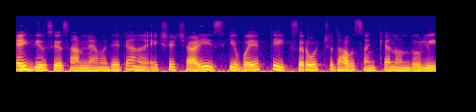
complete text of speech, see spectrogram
एक दिवसीय सामन्यामध्ये त्यानं एकशे चाळीस ही वैयक्तिक सर्वोच्च धावसंख्या नोंदवली.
